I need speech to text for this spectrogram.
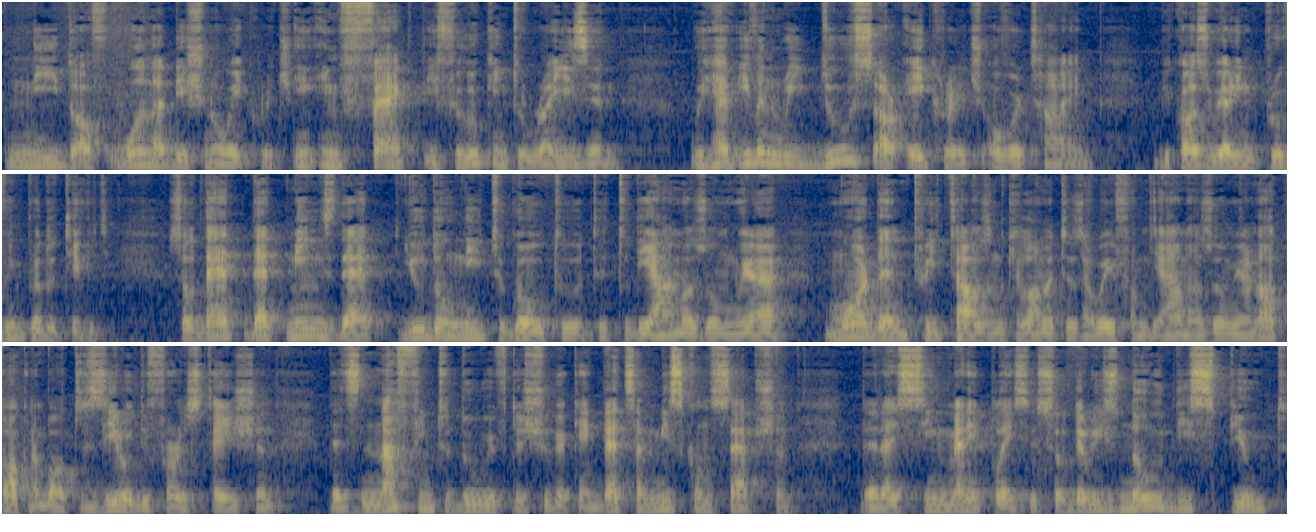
need of one additional acreage. In, fact, if you look into Raízen, we have even reduced our acreage over time because we are improving productivity. So that, that means that you don't need to go to the, to the Amazon. We are more than 3,000 kilometers away from the Amazon. We are not talking about zero deforestation that's nothing to do with the sugarcane. That's a misconception that I see in many places. So there is no dispute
